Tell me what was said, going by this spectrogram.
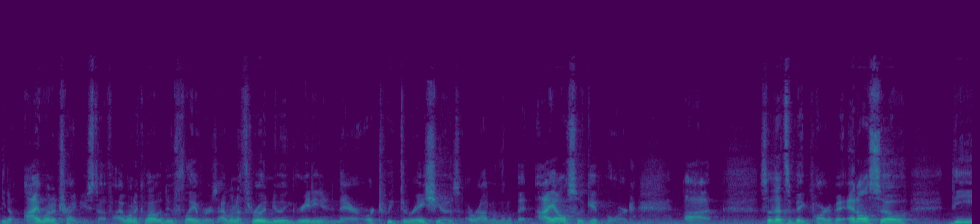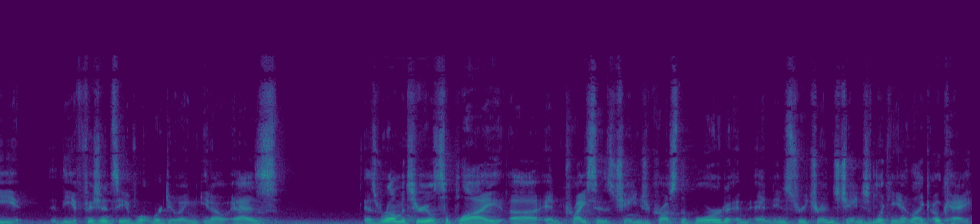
you know I want to try new stuff. I want to come out with new flavors. I want to throw a new ingredient in there or tweak the ratios around a little bit. I also get bored, uh, so that's a big part of it. And also the the efficiency of what we're doing. You know, as as raw material supply uh, and prices change across the board and, and industry trends change, looking at like, okay,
